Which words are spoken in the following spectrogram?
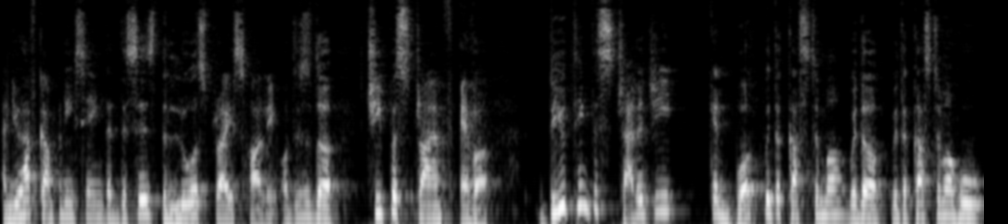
and you have companies saying that this is the lowest price Harley or this is the cheapest Triumph ever, do you think this strategy can work with the customer, with a with a customer who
